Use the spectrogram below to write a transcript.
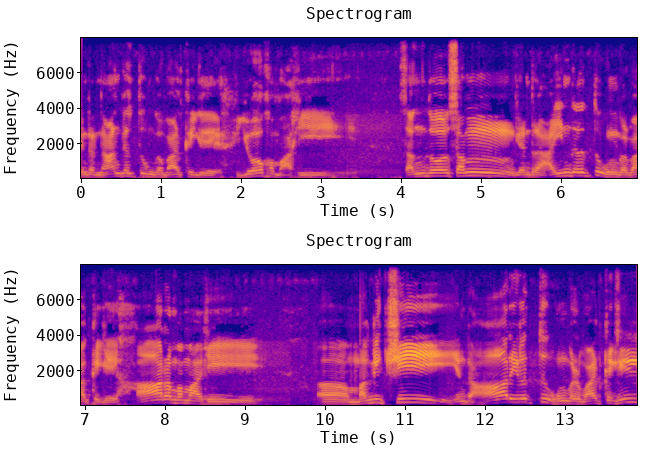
என்ற நான்கெழுத்து உங்கள் வாழ்க்கையில் யோகமாகி. சந்தோஷம் என்ற ஐந்தெழுத்து உங்கள் வாழ்க்கையில் ஆரம்பமாகி மகிழ்ச்சி என்ற ஆறு எழுத்து உங்கள் வாழ்க்கையில்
